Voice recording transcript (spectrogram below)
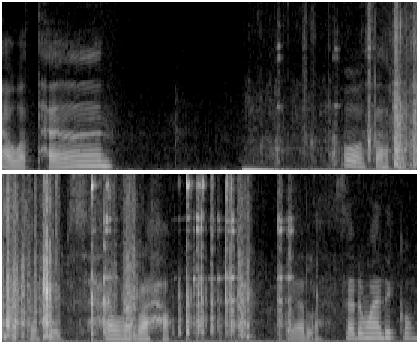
ها هو الطحين. وصافي خصك تمشي بالصحة والراحة. يلا السلام عليكم.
